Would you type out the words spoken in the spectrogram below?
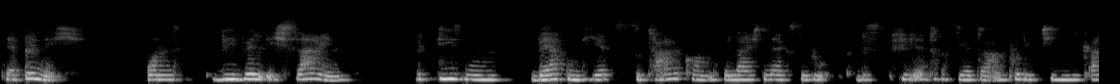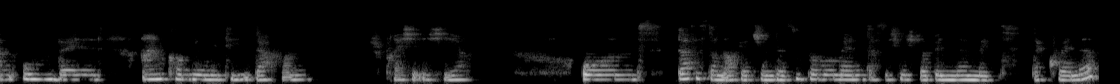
Wer bin ich? Und wie will ich sein mit diesen Werten, die jetzt zutage kommen? Vielleicht merkst du, du bist viel interessierter an Politik, an Umwelt, an Community. Davon spreche ich hier. Und das ist dann auch jetzt schon der super Moment, dass ich mich verbinde mit der Quelle.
